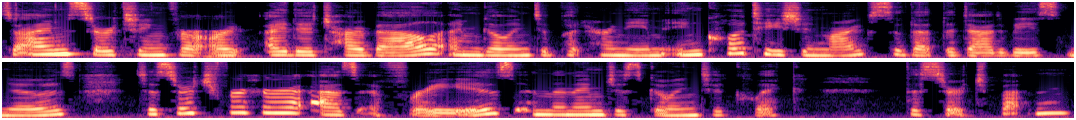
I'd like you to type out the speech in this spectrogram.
So I'm searching for Ida Tarbell. I'm going to put her name in quotation marks so that the database knows to search for her as a phrase. And then I'm just going to click the search button.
